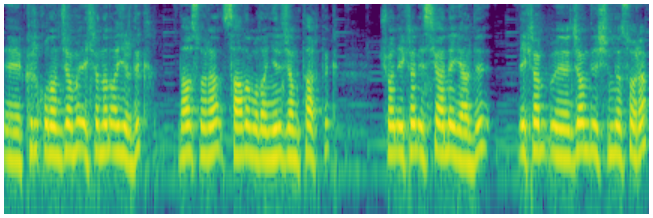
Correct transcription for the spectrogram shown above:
e, kırık olan camı ekrandan ayırdık. Daha sonra sağlam olan yeni camı taktık. Şu an ekran eski haline geldi. Ekran e, cam değişiminden sonra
